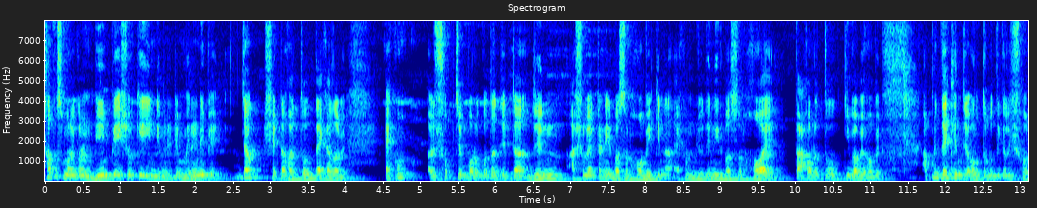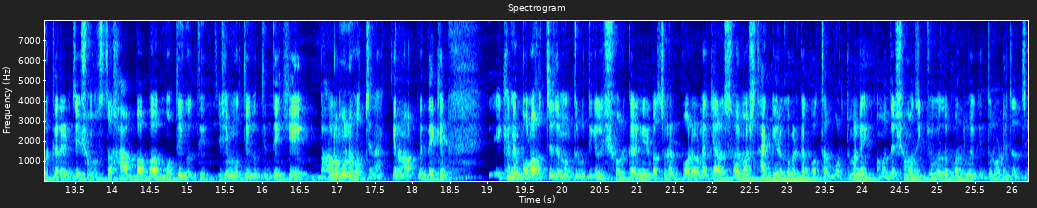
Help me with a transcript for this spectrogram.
সাপোজ মনে করেন বিএনপি এসেও কি ইন্ডিমিনিটি মেনে নেবে? যাক, সেটা হয়তো দেখা যাবে। এখন সবচেয়ে বড় কথা যেটা যে আসলে একটা নির্বাচন হবে কি না এখন যদি নির্বাচন হয়, তাহলে তো কীভাবে হবে? আপনি দেখেন যে অন্তর্বর্তীকালীন সরকারের যে সমস্ত হাবভাব বা মতিগতি, সেই মতিগতি দেখে ভালো মনে হচ্ছে না। কেননা আপনি দেখেন, এখানে বলা হচ্ছে যে অন্তর্বর্তীকালীন সরকার নির্বাচনের পরেও নাকি আরও ছয় মাস থাকবে এরকম একটা কথা বর্তমানে আমাদের সামাজিক যোগাযোগ মাধ্যমে কিন্তু রটে যাচ্ছে।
